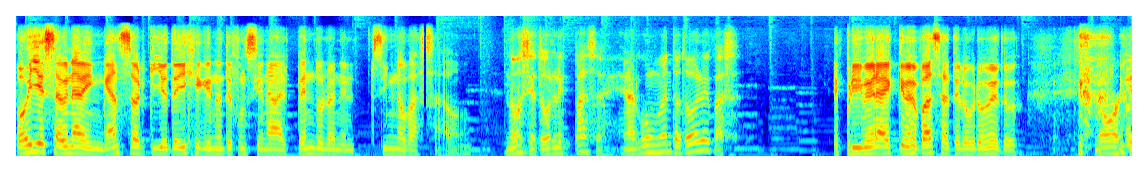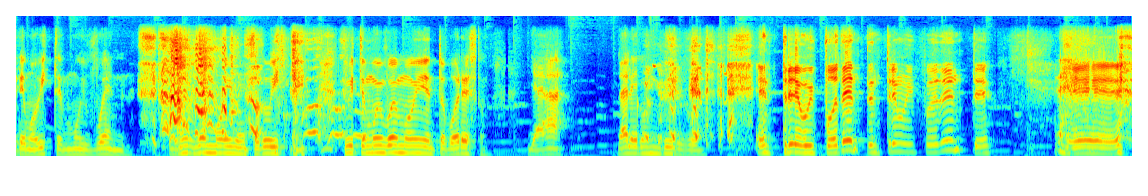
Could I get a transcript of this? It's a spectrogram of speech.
Oye, esa es una venganza porque yo te dije que no te funcionaba el péndulo en el signo pasado. No, si a todos les pasa. En algún momento a todos les pasa. Es primera vez que me pasa, te lo prometo. No, es que te moviste muy buen. Muy buen movimiento tuviste. Tuviste muy buen movimiento, por eso. Ya. Dale con Virgo. Entré muy potente, entré muy potente. Eh,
